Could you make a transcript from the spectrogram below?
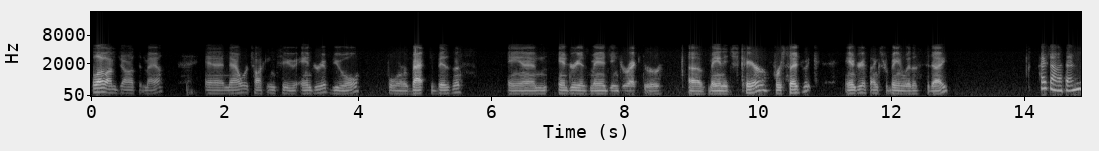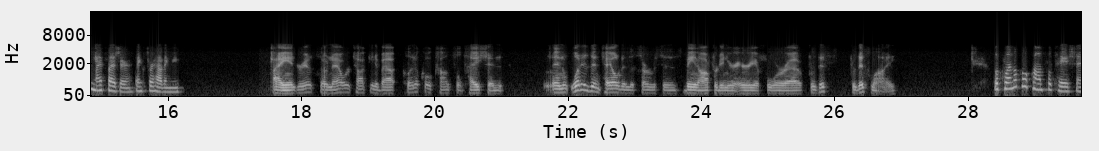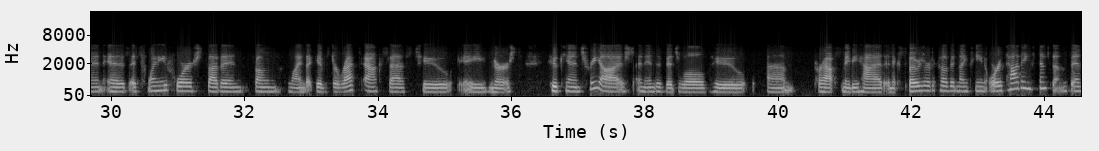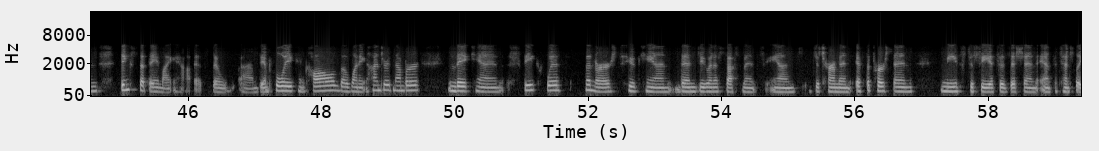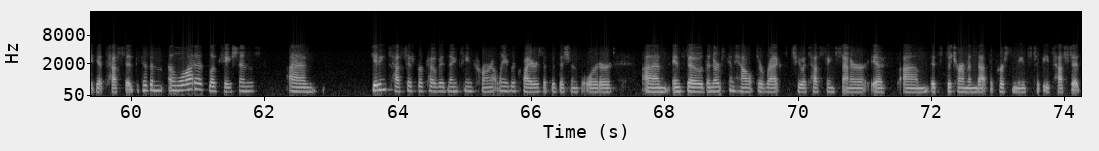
Hello, I'm Jonathan Mass, and now we're talking to Andrea Buhl for Back to Business, and Andrea is Managing Director of Managed Care for Sedgwick. Andrea, thanks for being with us today. Hi, Jonathan. My pleasure. Thanks for having me. Hi, Andrea. So now we're talking about clinical consultation and what is entailed in the services being offered in your area for uh, for this for this line. Well, clinical consultation is a 24 7 phone line that gives direct access to a nurse who can triage an individual who um, perhaps maybe had an exposure to COVID 19 or is having symptoms and thinks that they might have it. So um, the employee can call the 1 800 number. They can speak with the nurse who can then do an assessment and determine if the person needs to see a physician and potentially get tested because in a lot of locations, um, getting tested for COVID 19 currently requires a physician's order. Um, and so the nurse can help direct to a testing center if um, it's determined that the person needs to be tested.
